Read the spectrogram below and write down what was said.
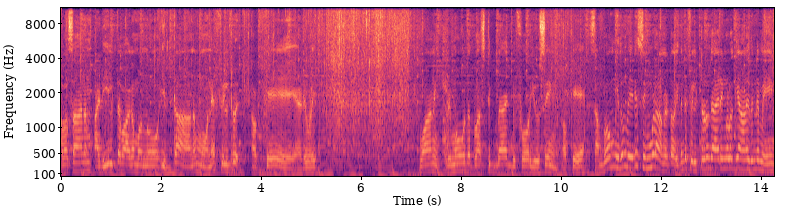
അവസാനം അടിയിലത്തെ ഭാഗം വന്നു. ഇതാണ് മോനെ ഫിൽറ്റർ ഓക്കേ അടിപൊളി. Warning remove the plastic bag before using okay സംഭവം ഇതും വെരി സിമ്പിൾ ആണ് കേട്ടോ ഇതിന്റെ ഫിൽറ്ററും കാര്യങ്ങളൊക്കെയാണ് ഇതിന്റെ മെയിൻ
